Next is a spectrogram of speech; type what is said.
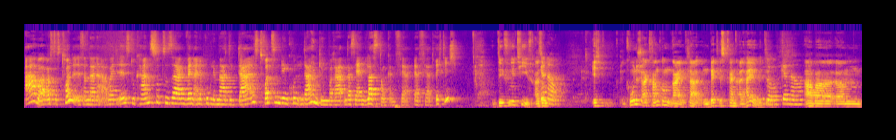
Aber was das Tolle ist an deiner Arbeit ist, du kannst sozusagen, wenn eine Problematik da ist, trotzdem den Kunden dahingehend beraten, dass er Entlastung erfährt, richtig? Definitiv. Also genau. Ich, chronische Erkrankungen, nein, klar, ein Bett ist kein Allheilmittel. So, genau. Aber ähm,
